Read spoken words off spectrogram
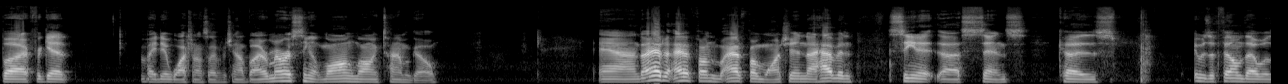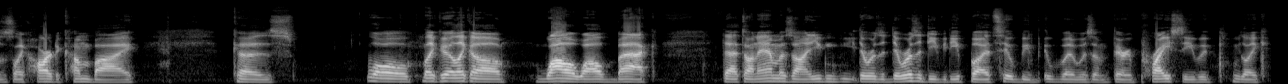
but I forget if I did watch it on Sci-Fi Channel. But I remember seeing a long, long time ago, and I had I had fun I had fun watching. I haven't seen it uh, since because it was a film that was like hard to come by because well like like a while a while back that on Amazon you can there was a there was a DVD, but it would be it, it was um, very pricey. Would like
